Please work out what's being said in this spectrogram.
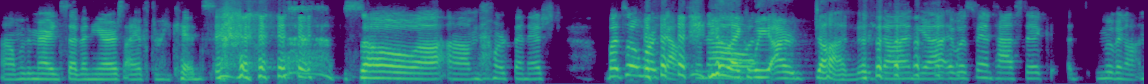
Um, we've been married seven years. I have three kids. so uh, um, we're finished. But so it worked out. So You're like, we are done. we're done. Yeah, it was fantastic. Moving on.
